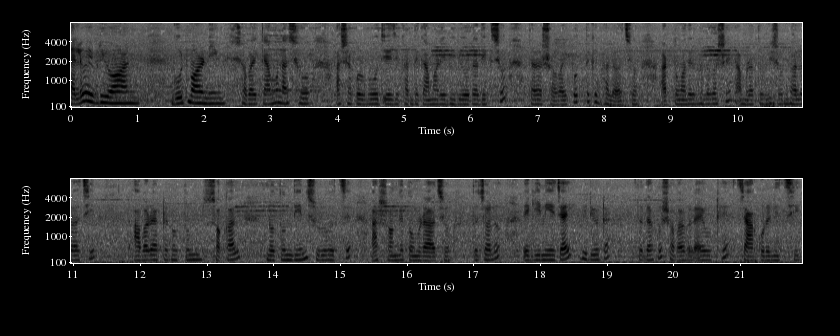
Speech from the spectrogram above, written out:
Hello everyone, good morning. সবাই কেমন আছো? আশা করব যে যেখান থেকে আমার এই ভিডিওটা দেখছ, তারা সবাই প্রত্যেকে ভালো আছো। আর তোমাদের ভালোবাসায় আমরা তো ভীষণ ভালো আছি। আবারও একটা নতুন সকাল, নতুন দিন শুরু হচ্ছে, আর সঙ্গে তোমরা আছো। তো চলো এগিয়ে নিয়ে যাই ভিডিওটা। তো দেখো সকালবেলায় উঠে চা করে নিচ্ছি।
